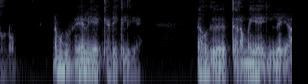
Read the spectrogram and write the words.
சொன்னோம். நமக்கு வேலையே கிடைக்கலையே. நமக்கு திறமையே இல்லையா?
